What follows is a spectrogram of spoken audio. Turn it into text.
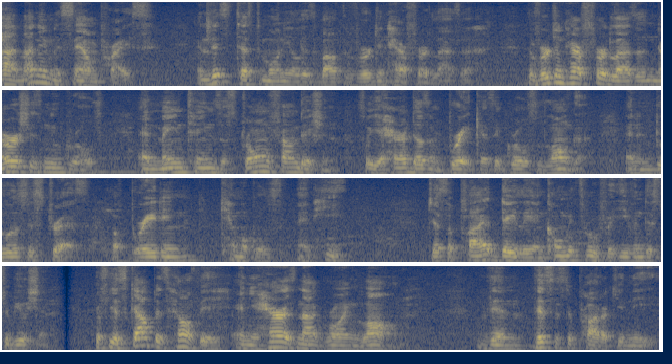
Hi, my name is Sam Pryce, and this testimonial is about the virgin hair fertilizer. The virgin hair fertilizer nourishes new growth and maintains a strong foundation so your hair doesn't break as it grows longer and endures the stress of braiding, chemicals, and heat. Just apply it daily and comb it through for even distribution. If your scalp is healthy and your hair is not growing long, then this is the product you need,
